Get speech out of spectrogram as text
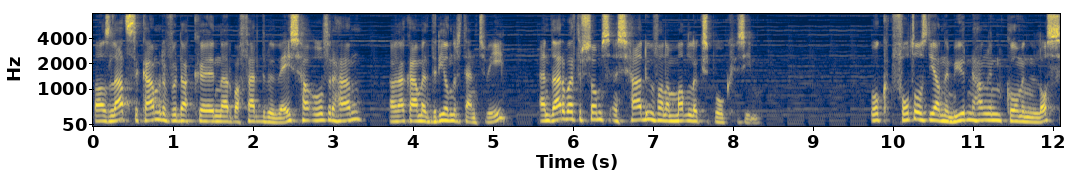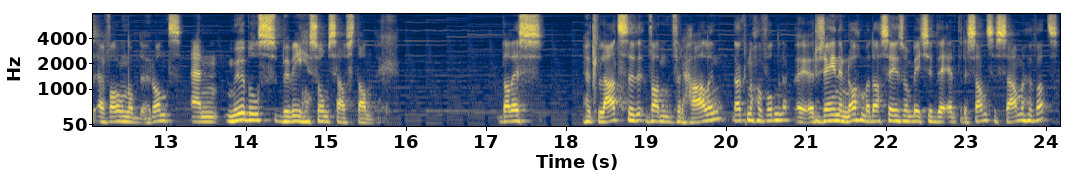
Als laatste kamer, voordat ik eh, naar wat verder bewijs ga overgaan, gaan we naar kamer 302. En daar wordt er soms een schaduw van een mannelijk spook gezien. Ook foto's die aan de muren hangen komen los en vallen op de grond. En meubels bewegen soms zelfstandig. Dat is het laatste van verhalen dat ik nog gevonden heb. Eh, Er zijn er nog, maar dat zijn zo'n beetje de interessantste samengevat.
